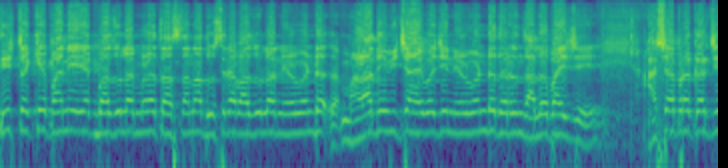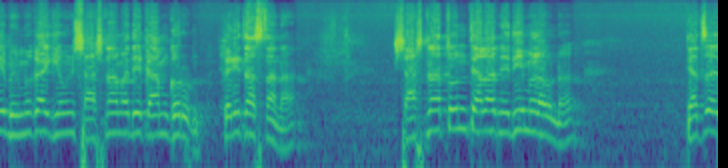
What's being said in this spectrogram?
तीस टक्के पाणी एक बाजूला मिळत असताना दुसऱ्या बाजूला निळवंड म्हाळादेवीच्या ऐवजी निळवंड धरण झालं पाहिजे अशा प्रकारची भूमिका घेऊन शासनामध्ये काम करून करीत असताना शासनातून त्याला निधी मिळवणं त्याचं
